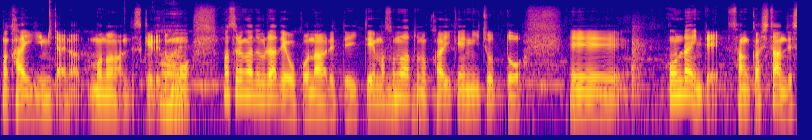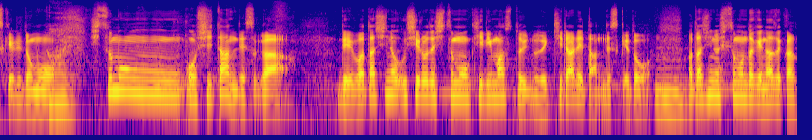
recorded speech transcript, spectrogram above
まあ、会議みたいなものなんですけれども、はい。まあ、それが裏で行われていて、まあ、その後の会見にちょっと、えーオンラインで参加したんですけれども、はい。質問をしたんですが、で私の後ろで質問を切りますというので切られたんですけど、うん。私の質問だけなぜか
